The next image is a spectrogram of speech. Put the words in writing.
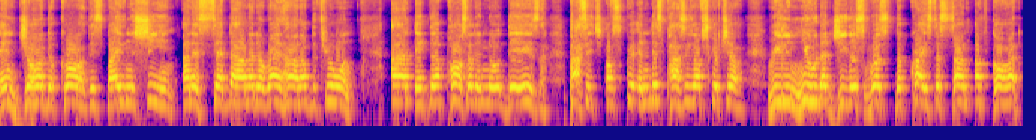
endured the cross, despising the shame, and is set down at the right hand of the throne. And if the apostle in those passage of in this passage of scripture, really knew that Jesus was the Christ, the Son of God,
